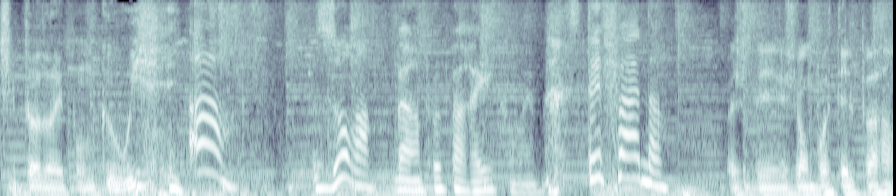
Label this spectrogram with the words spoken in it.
J'ai peur de répondre que oui. Ah Zora, Bah, un peu pareil quand même. Stéphane, Je vais, je vais emboîter le pas.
